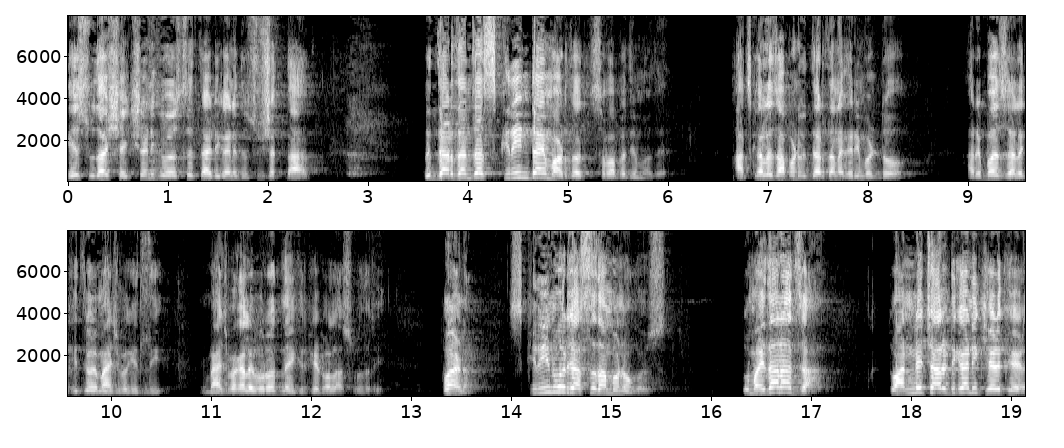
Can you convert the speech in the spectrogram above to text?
हे सुद्धा शैक्षणिक व्यवस्थेत त्या ठिकाणी दिसू शकतात. विद्यार्थ्यांचा स्क्रीन टाइम वाढतो सभापतीमध्ये. आजकालच आपण विद्यार्थ्यांना घरी म्हणतो अरे बस झालं किती वेळ मॅच बघितली? मॅच बघायला विरोध नाही क्रिकेटवाला असलो तरी. पण स्क्रीनवर जास्त थांबू नकोस. तू मैदानात जा. तू अन्य चार ठिकाणी खेळ खेळ.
